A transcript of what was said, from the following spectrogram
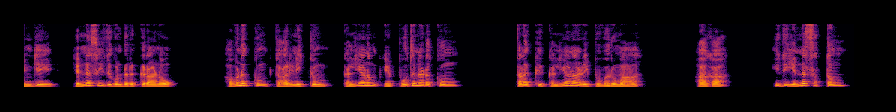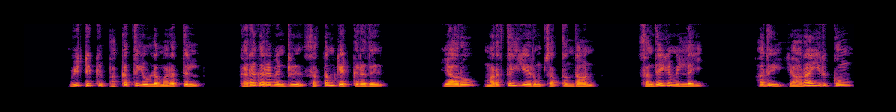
எங்கே என்ன செய்து கொண்டிருக்கிறானோ அவனுக்கும் தாரிணிக்கும் கல்யாணம் எப்போது நடக்கும்? தனக்கு கல்யாண அழைப்பு வருமா? ஆகா இது என்ன சத்தம்? வீட்டுக்கு பக்கத்தில் உள்ள மரத்தில் கரகரவென்று சத்தம் கேட்கிறது. யாரோ மரத்தில் ஏறும் சத்தம்தான். சந்தேகமில்லை. அது யாராயிருக்கும்?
